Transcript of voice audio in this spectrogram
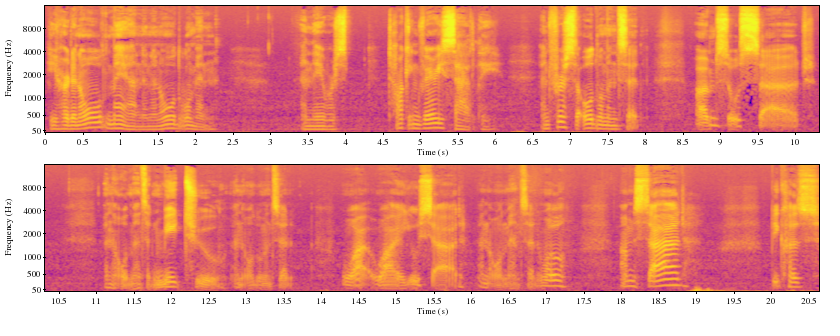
he heard an old man and an old woman and they were talking very sadly. And first the old woman said, I'm so sad. And the old man said, Me too. And the old woman said, Why why are you sad? And the old man said, Well, I'm sad because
